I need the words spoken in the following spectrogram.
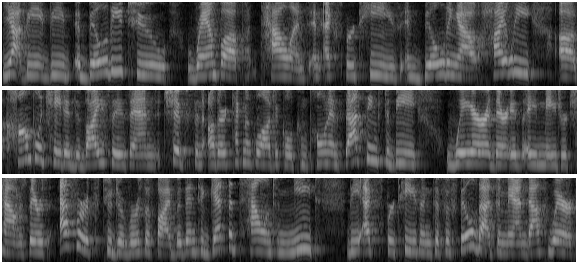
Yeah, the, the ability to ramp up talent and expertise in building out highly uh, complicated devices and chips and other technological components, that seems to be where there is a major challenge. There's efforts to diversify, but then to get the talent to meet the expertise and to fulfill that demand, that's where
